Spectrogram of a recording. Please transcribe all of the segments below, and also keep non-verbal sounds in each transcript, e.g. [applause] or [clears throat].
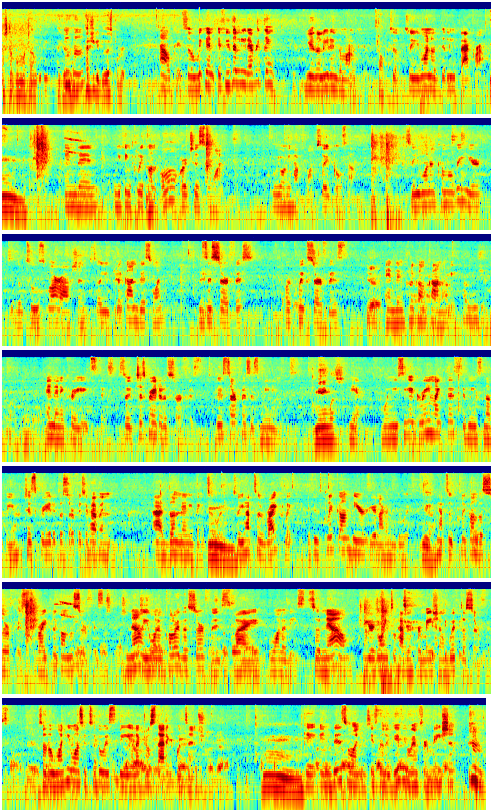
messed up one more time. Like, uh, Mm-hmm. How did you get to this part? Ah, okay. So we can, if you delete everything, you're deleting the molecule Okay. too. So you want to delete background, Mm. and then you can click on all or just one. We only have one, so it goes out. So you want to come over here to the tools bar option. So you click on this one. This is surface or quick surface, Yeah. and then click on economy. And then it creates this. So it just created a surface. This surface is meaningless. Meaningless. Yeah. When you see it green like this, it means nothing. You just created the surface. You haven't uh, done anything to Mm. it. So you have to right click. If you click on here, you're not going to do it. Yeah. You have to click on the surface. Right click on the surface. Now you want to color the surface by one of these. So now you're going to have information with the surface. So the one he wants you to do is the electrostatic potential. Mm. Okay, and this one is gonna give you information. [clears throat]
